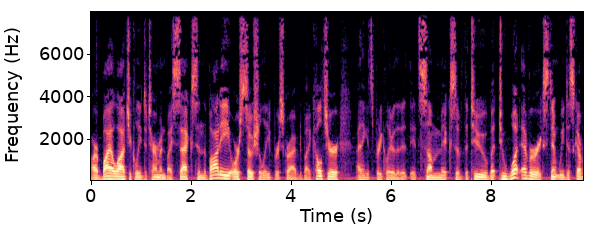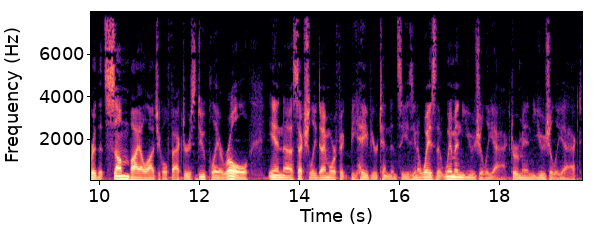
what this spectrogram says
are biologically determined by sex in the body or socially prescribed by culture. I think it's pretty clear that it, it's some mix of the two, but to whatever extent we discover that some biological factors do play a role in uh, sexually dimorphic behavior tendencies, you know, ways that women usually act or men usually act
